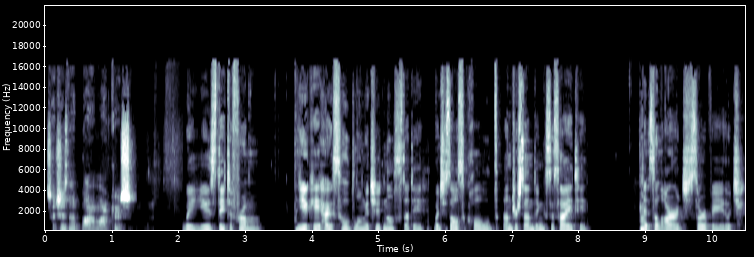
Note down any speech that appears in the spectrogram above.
such as the biomarkers? We use data from the UK Household Longitudinal Study, which is also called Understanding Society. It's a large survey which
